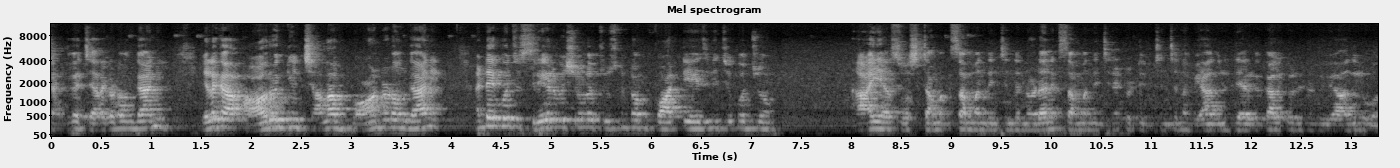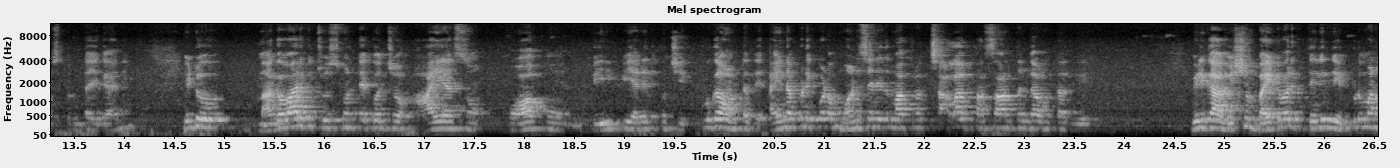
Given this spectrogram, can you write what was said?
చక్కగా జరగడం కానీ ఇలాగా ఆరోగ్యం చాలా బాగుండడం కానీ అంటే కొంచెం స్త్రీల విషయంలో చూసుకుంటే ఒక ఫార్టీ ఏజ్ నుంచి కొంచెం ఆయాసం స్టమక్ సంబంధించింది నొడానికి సంబంధించినటువంటి చిన్న చిన్న వ్యాధులు దీర్ఘకాలికమైనటువంటి వ్యాధులు వస్తుంటాయి కానీ ఇటు మగవారికి చూసుకుంటే కొంచెం ఆయాసం కోపం బీపీ అనేది కొంచెం ఎక్కువగా ఉంటుంది. అయినప్పటికీ కూడా మనసు అనేది మాత్రం చాలా ప్రశాంతంగా ఉంటుంది. వీళ్ళకి ఆ విషయం బయట వరకు తెలియదు. ఎప్పుడు మన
